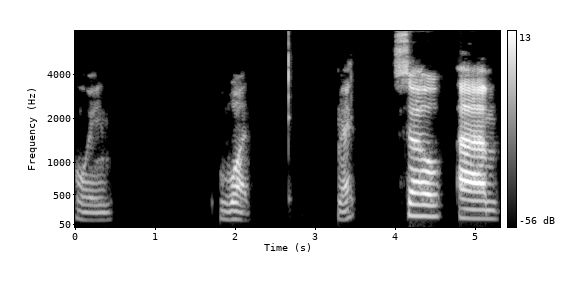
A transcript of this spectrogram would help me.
0.1, right? So um,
